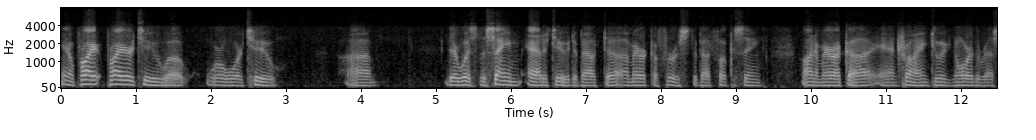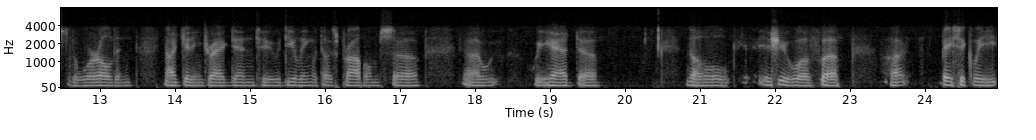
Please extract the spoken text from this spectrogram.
you know, prior prior to uh, World War II, um, there was the same attitude about uh, America first, about focusing on America and trying to ignore the rest of the world and not getting dragged into dealing with those problems. Uh, uh, we had uh, the whole issue of uh, uh, basically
